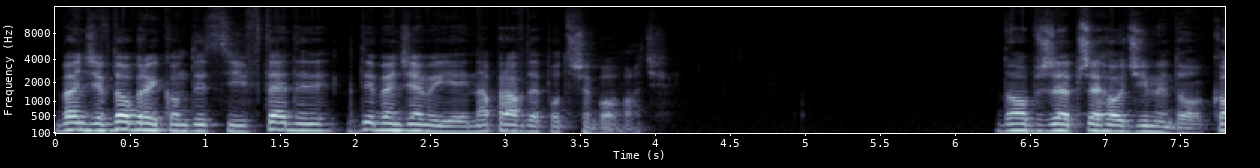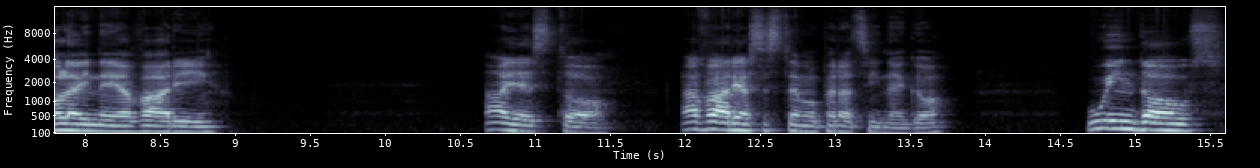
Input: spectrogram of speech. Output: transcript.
będzie w dobrej kondycji wtedy, gdy będziemy jej naprawdę potrzebować. Dobrze, przechodzimy do kolejnej awarii. A jest to awaria systemu operacyjnego Windows.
